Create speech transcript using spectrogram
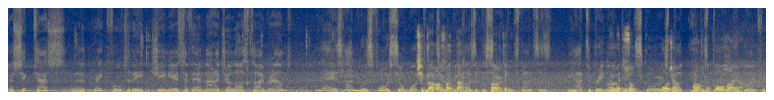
Besiktas were grateful to the genius of their manager last time round. Yeah, his hand was forced somewhat Çık lan Peter, offside'dan. because of the circumstances. He had to bring on Mehmet'i goal sok. scorers, Hocam, but he was artık bold oha in ya. going for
